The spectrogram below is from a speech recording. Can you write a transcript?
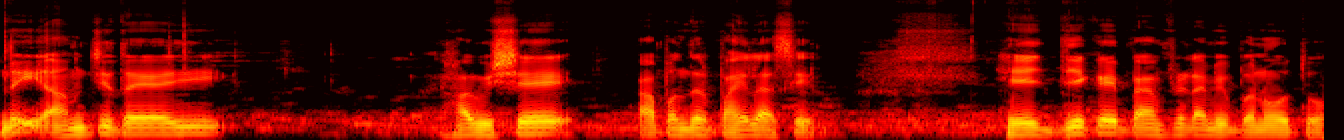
नाही आमची तयारी हा विषय आपण जर पाहिला असेल हे जे काही पॅम्फलेट आम्ही बनवतो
